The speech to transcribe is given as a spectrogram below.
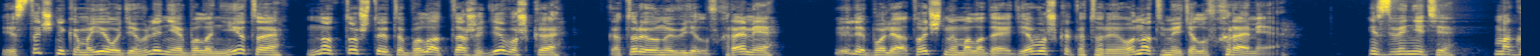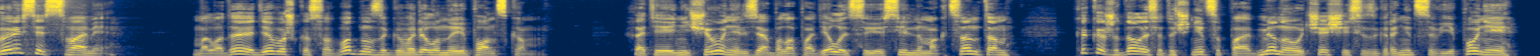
Источником её удивления было не это, но то, что это была та же девушка, которую он увидел в храме, или более точно молодая девушка, которую он отметил в храме. «Извините, могу я сесть с вами?» Молодая девушка свободно заговорила на японском. Хотя и ничего нельзя было поделать с её сильным акцентом, как ожидалось от ученицы по обмену, учащейся за границей в Японии,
